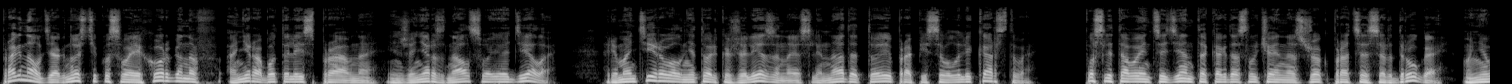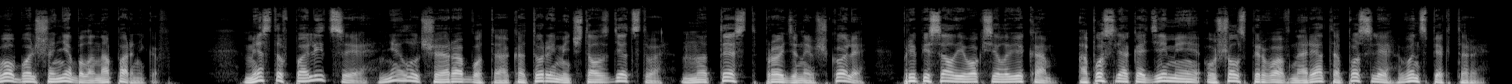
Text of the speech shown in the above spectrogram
Прогнал диагностику своих органов, они работали исправно, инженер знал свое дело. Ремонтировал не только железо, но если надо, то и прописывал лекарства. После того инцидента, когда случайно сжег процессор друга, у него больше не было напарников. Место в полиции – не лучшая работа, о которой мечтал с детства, но тест, пройденный в школе, приписал его к силовикам, а после академии ушел сперва в наряд, а после в инспекторы.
